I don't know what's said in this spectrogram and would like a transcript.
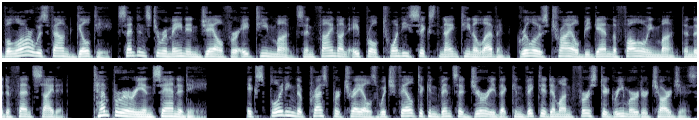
Villar was found guilty, sentenced to remain in jail for 18 months and fined on April 26, 1911. Grillo's trial began the following month and the defense cited, "...temporary insanity", exploiting the press portrayals which failed to convince a jury that convicted him on first-degree murder charges.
